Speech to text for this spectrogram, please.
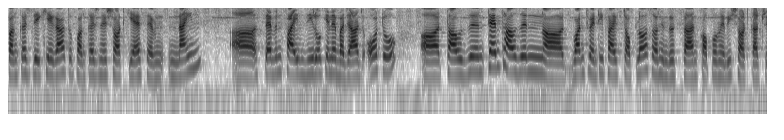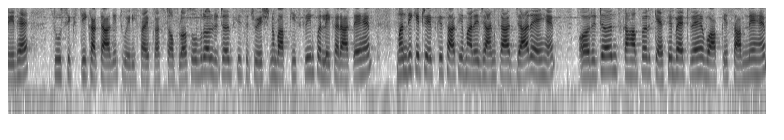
पंकज देखिएगा तो पंकज ने शॉर्ट किया है seven nine seven five zero के लिए Bajaj Auto. Thousand ten thousand one twenty five stop loss और हिंदुस्तान कॉपर में भी शॉर्ट का ट्रेड है 260 का टारगेट 25 का स्टॉप लॉस ओवरऑल रिटर्न्स की सिचुएशन अब आपकी स्क्रीन पर लेकर आते हैं। मंदी के ट्रेड्स के साथ ही हमारे जानकार जा रहे हैं और रिटर्न्स कहाँ पर कैसे बैठ रहे हैं वो आपके सामने हैं।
